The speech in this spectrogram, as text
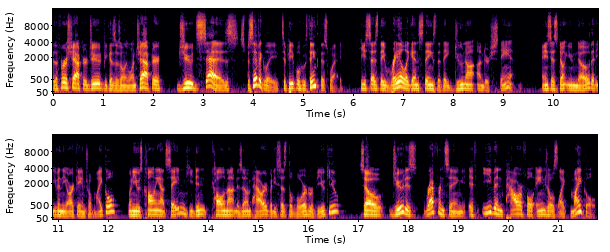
the first chapter of Jude, because there's only one chapter, Jude says specifically to people who think this way, he says they rail against things that they do not understand. And he says, Don't you know that even the archangel Michael, when he was calling out Satan, he didn't call him out in his own power, but he says, The Lord rebuke you? So Jude is referencing if even powerful angels like Michael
